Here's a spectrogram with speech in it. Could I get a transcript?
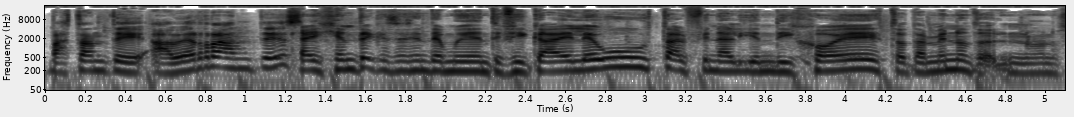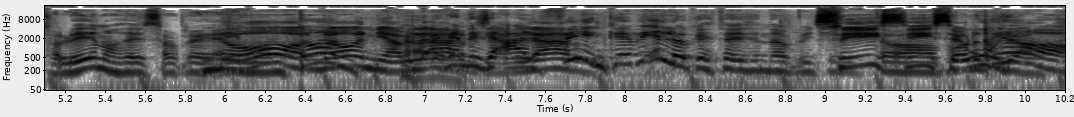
bastante aberrantes. Hay gente que se siente muy identificada y le gusta. Al fin alguien dijo esto. También no, no nos olvidemos de eso. que No, no, ni hablar, La gente dice, hablar. al fin, qué bien lo que está diciendo Pichito. Sí, sí, seguro. Dios".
